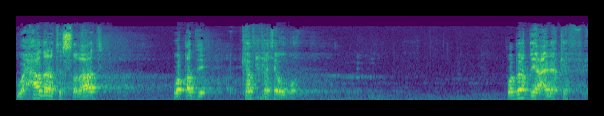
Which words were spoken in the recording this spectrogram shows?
وحضرت الصلاة وقد كف ثوبه وبقي على كفه.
